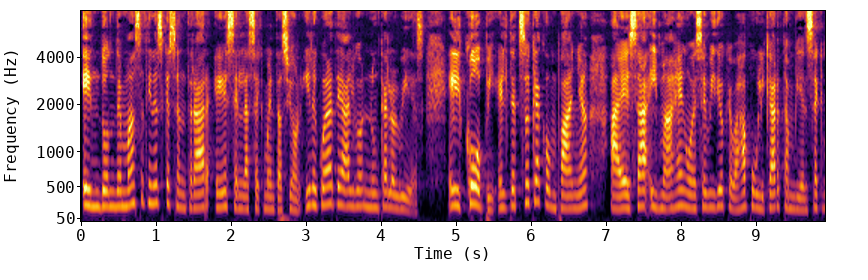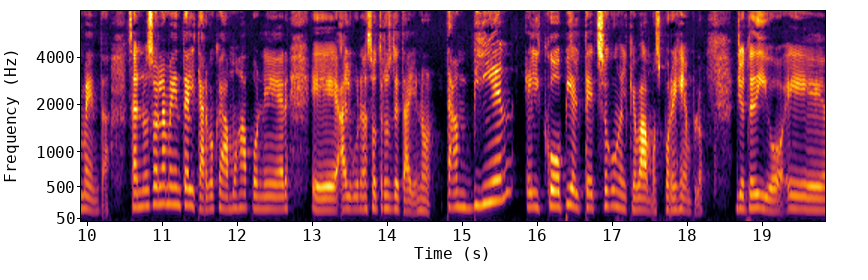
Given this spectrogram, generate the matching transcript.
en donde más te tienes que centrar es en la segmentación. Y recuérdate algo, nunca lo olvides. El copy, el texto que acompaña a esa imagen o ese vídeo que vas a publicar también segmenta. O sea, no solamente el cargo que vamos a poner, eh, algunos otros detalles, no, también el copy, el texto con el que vamos. Por ejemplo, yo te digo, eh,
